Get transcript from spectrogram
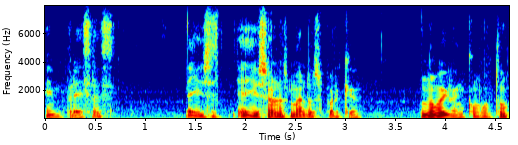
empresas ellos, ellos son los malos porque no viven como tú.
